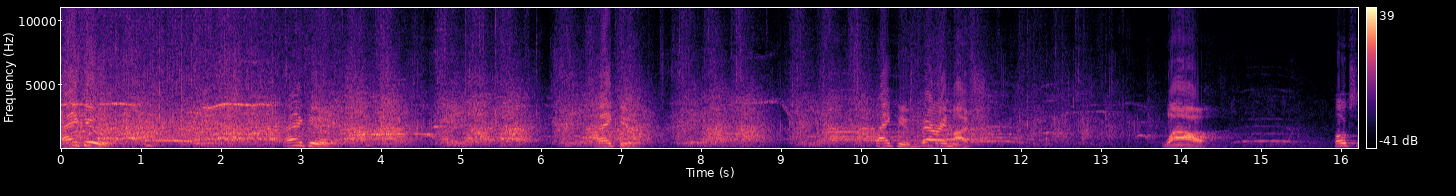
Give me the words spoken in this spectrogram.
Thank you. Thank you. Thank you. Thank you very much. Wow. Folks,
